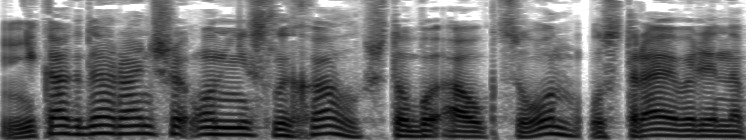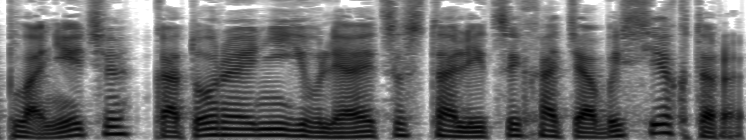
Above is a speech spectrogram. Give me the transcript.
Никогда раньше он не слыхал, чтобы аукцион устраивали на планете, которая не является столицей хотя бы сектора.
